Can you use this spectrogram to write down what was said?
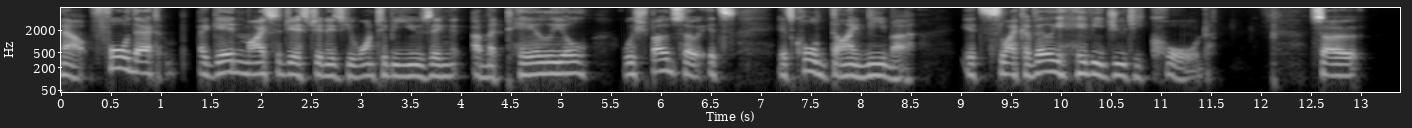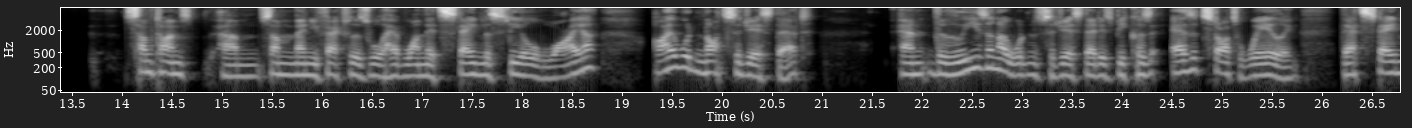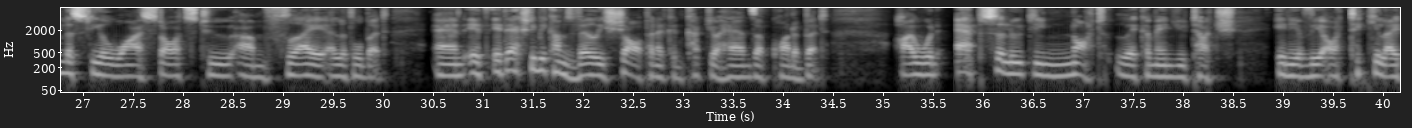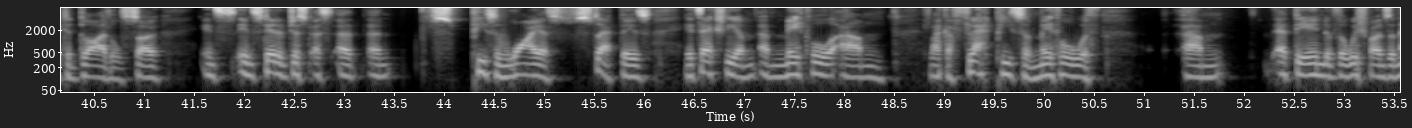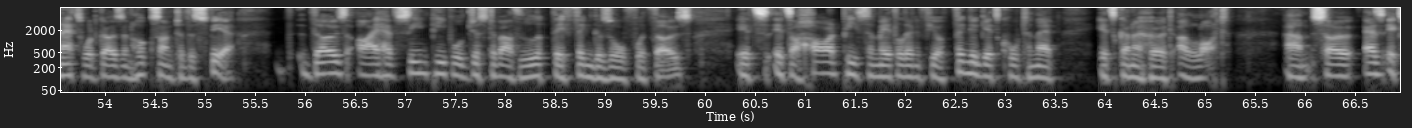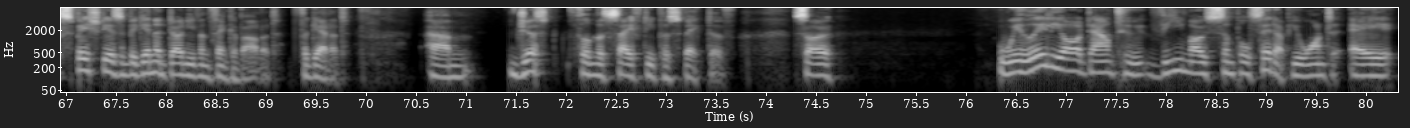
Now, for that, again, my suggestion is you want to be using a material wishbone. So it's it's called Dyneema. It's like a very heavy duty cord. So sometimes um, some manufacturers will have one that's stainless steel wire. I would not suggest that. And the reason I wouldn't suggest that is because as it starts wearing, that stainless steel wire starts to um, flay a little bit and it, it actually becomes very sharp and it can cut your hands up quite a bit. I would absolutely not recommend you touch any of the articulated bridles. So in, instead of just a, a, a, piece of wire strap, there's it's actually a, a metal, um, like a flat piece of metal with um, at the end of the wishbones, and that's what goes and hooks onto the spear. Those I have seen people just about rip their fingers off with those. It's it's a hard piece of metal, and if your finger gets caught in that, it's going to hurt a lot. Um, so, as especially as a beginner, don't even think about it. Forget it. Um, just from the safety perspective. So, we really are down to the most simple setup. You want a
